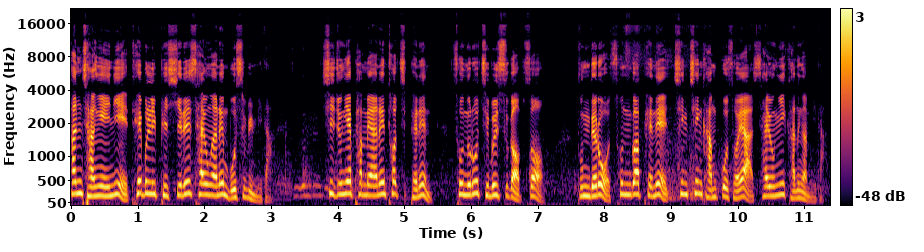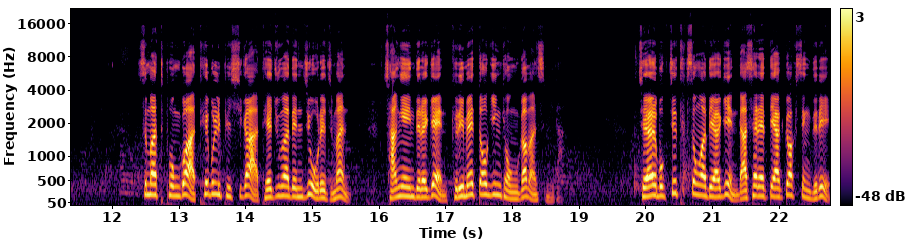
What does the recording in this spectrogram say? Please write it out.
한 장애인이 태블릿 PC를 사용하는 모습입니다. 시중에 판매하는 터치펜은 손으로 집을 수가 없어 붕대로 손과 펜을 칭칭 감고서야 사용이 가능합니다. 스마트폰과 태블릿 PC가 대중화된 지 오래지만 장애인들에겐 그림의 떡인 경우가 많습니다. 재활복지 특성화대학인 나사렛대학교 학생들이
